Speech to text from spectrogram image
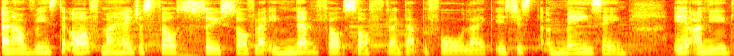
and I rinsed it off my hair just felt so soft like it never felt soft like that before like it's just amazing. It and it,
